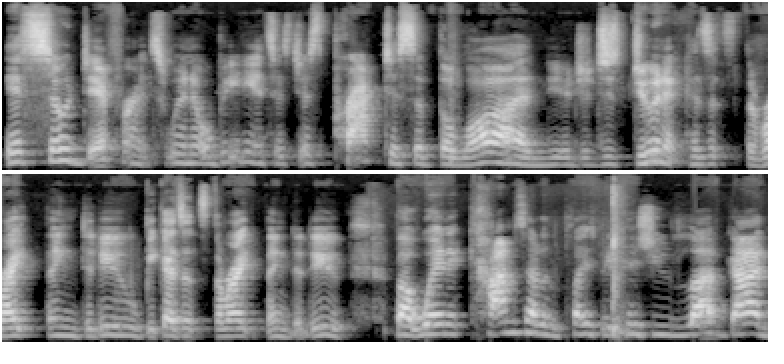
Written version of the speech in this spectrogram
It's so different when obedience is just practice of the law and you're just doing it because it's the right thing to do, because it's the right thing to do. But when it comes out of the place because you love God,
